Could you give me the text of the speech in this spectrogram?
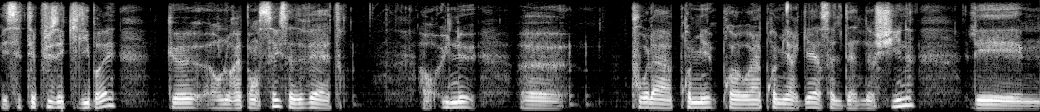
mais c'était plus équilibré qu'on aurait pensé que ça devait être. Euh, pour, la première, guerre, celle d'Indochine, le,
